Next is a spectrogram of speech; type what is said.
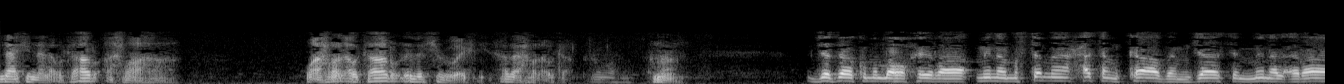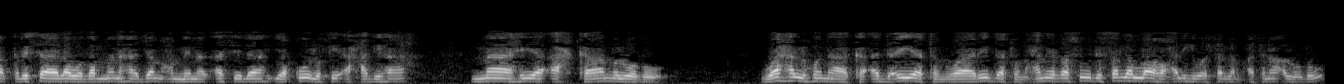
لكن الأوتار أحراها. وأحرى الأوتار ليلة السبع وعشرين هذا أحرى الأوتار. نعم. جزاكم الله خيرا. من المستمع حسن كاظم جاسم من العراق رسالة وضمنها جمعا من الأسئلة يقول في أحدها ما هي أحكام الوضوء؟ وهل هناك أدعية واردة عن الرسول صلى الله عليه وسلم أثناء الوضوء؟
